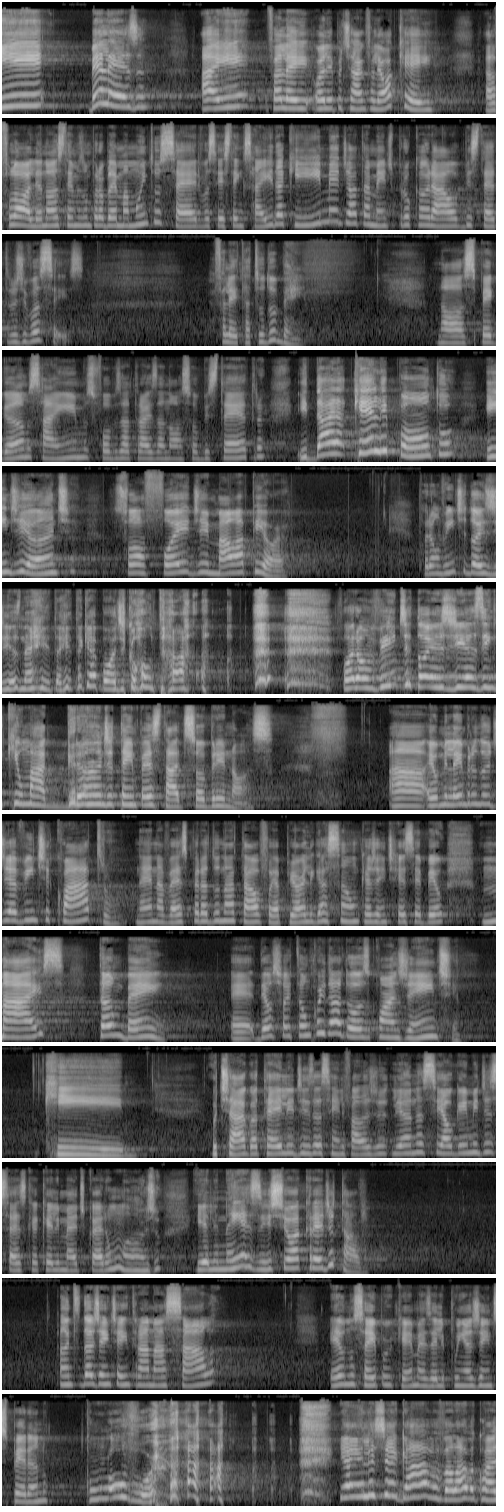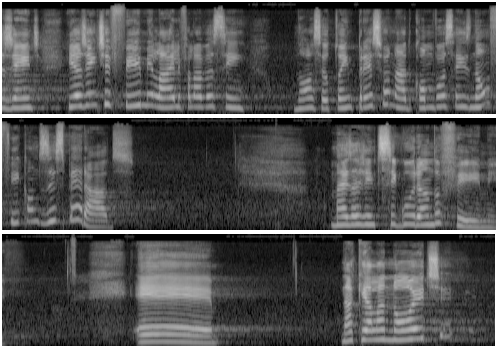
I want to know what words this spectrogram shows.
E beleza. Aí falei, olhei para o Tiago e falei, ok. Ela falou, olha, nós temos um problema muito sério, vocês têm que sair daqui imediatamente procurar obstetras de vocês. Eu falei, tá tudo bem. Nós pegamos, saímos, fomos atrás da nossa obstetra e daquele ponto em diante só foi de mal a pior. Foram 22 dias, né, Rita? Rita que é boa de contar. Foram 22 dias em que uma grande tempestade sobre nós. Ah, eu me lembro do dia 24, né, na véspera do Natal, foi a pior ligação que a gente recebeu, mas também é, Deus foi tão cuidadoso com a gente que o Tiago até ele diz assim, ele fala, Juliana, se alguém me dissesse que aquele médico era um anjo e ele nem existe, eu acreditava. Antes da gente entrar na sala, eu não sei porquê, mas ele punha a gente esperando com louvor. e aí ele chegava, falava com a gente, e a gente firme lá, ele falava assim: Nossa, eu estou impressionado como vocês não ficam desesperados. Mas a gente segurando firme. É, naquela noite,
